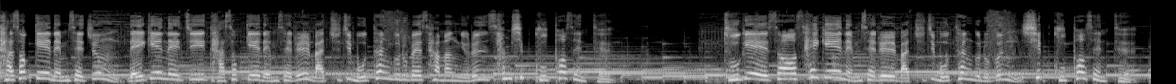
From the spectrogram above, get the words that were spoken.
다섯 개의 냄새 중네개 내지 다섯 개의 냄새를 맞추지 못한 그룹의 사망률은 39%, 두 개에서 세 개의 냄새를 맞추지 못한 그룹은 19%,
